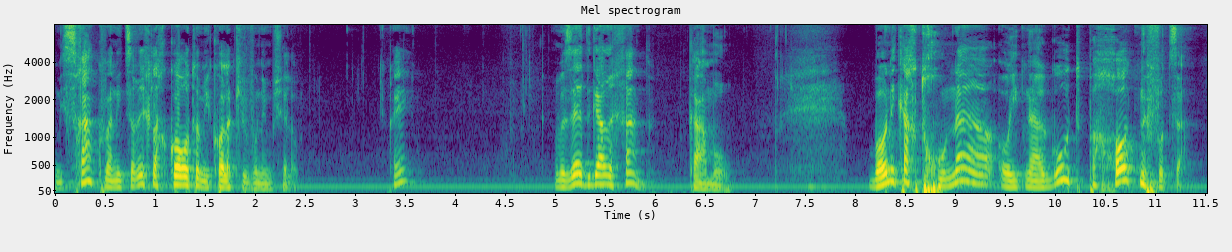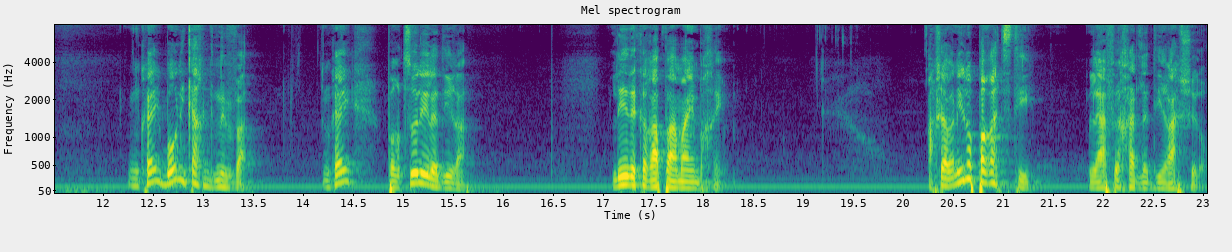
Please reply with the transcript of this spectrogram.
המשחק ואני צריך לחקור אותו מכל הכיוונים שלו. אוקיי? וזה אתגר אחד, כאמור. בואו ניקח תכונה או התנהגות פחות נפוצה. אוקיי? בואו ניקח גניבה. אוקיי? פרצו לי לדירה. לי זה קרה פעמיים בחיים. עכשיו, אני לא פרצתי לאף אחד לדירה שלו.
